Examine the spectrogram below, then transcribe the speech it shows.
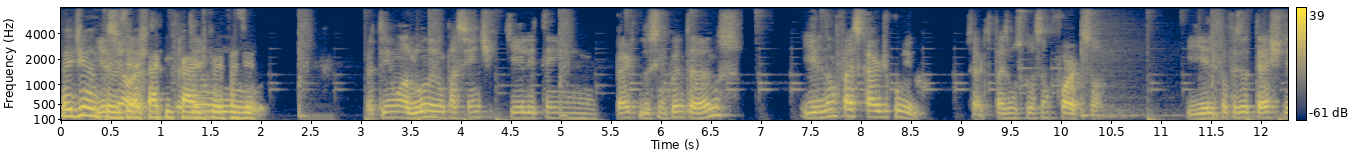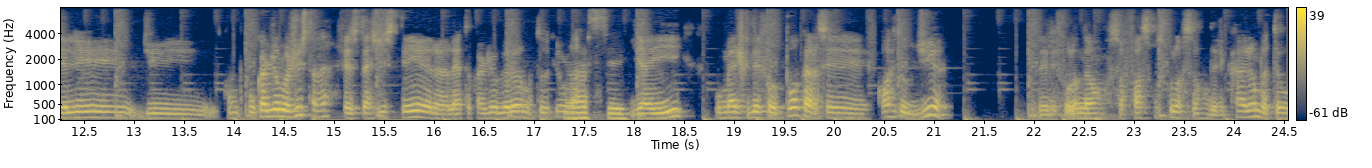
não adianta assim, você ó, achar que cardio que vai tenho- fazer. Eu tenho um aluno e um paciente que ele tem perto dos 50 anos e ele não faz cardio comigo, certo? Faz musculação forte só. E ele foi fazer o teste dele de com, com o cardiologista, né? Fez o teste de esteira, eletrocardiograma, tudo aquilo lá. Nossa, E aí o médico dele falou: "Pô, cara, você corre todo dia?" Daí ele falou: "Não, só faço musculação." Dele: "Caramba, teu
